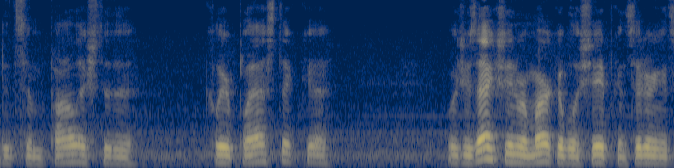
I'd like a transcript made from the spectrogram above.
Did some polish to the clear plastic. Uh, which is actually in remarkable shape considering it's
